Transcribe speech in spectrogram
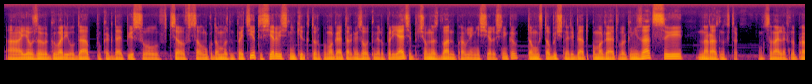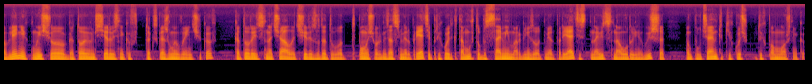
А, я уже говорил, да, когда описывал в, цел- в целом, куда можно пойти, это сервисники, которые помогают организовывать мероприятия, причем у нас два направления сервисников, потому что обычно ребята помогают в организации на разных так, функциональных направлениях. Мы еще готовим сервисников, так скажем, ивенчиков, которые сначала через вот эту вот помощь в организации мероприятий приходят к тому, чтобы самим организовать мероприятие, становиться на уровень выше, мы получаем таких очень крутых помощников.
